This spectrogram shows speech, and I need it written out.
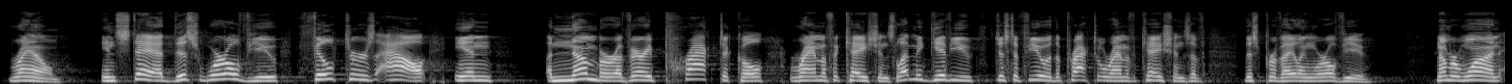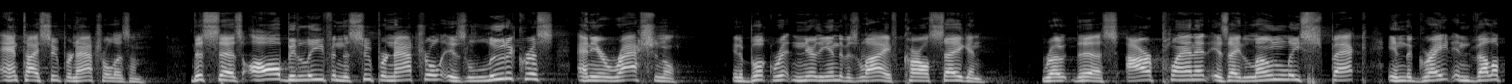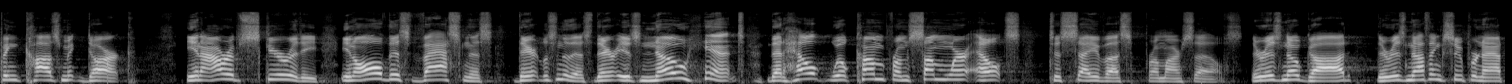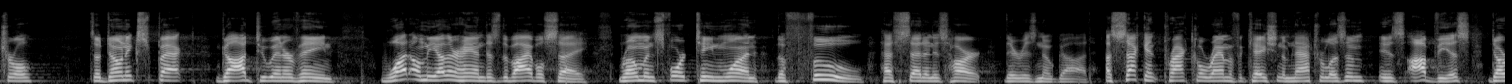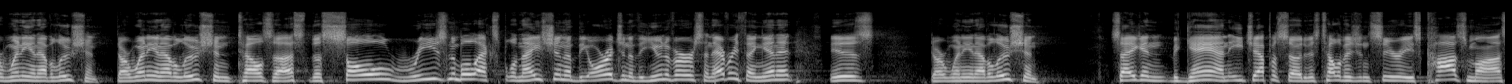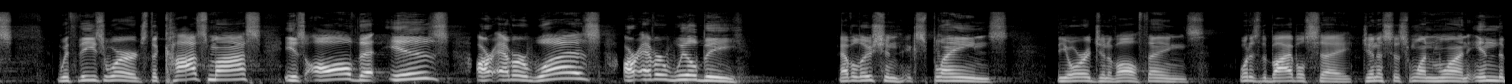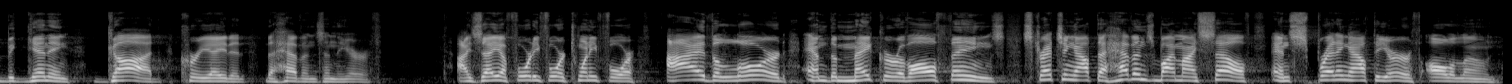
realm. Instead, this worldview filters out in a number of very practical ramifications. Let me give you just a few of the practical ramifications of this prevailing worldview. Number one, anti supernaturalism. This says all belief in the supernatural is ludicrous and irrational. In a book written near the end of his life, Carl Sagan wrote this Our planet is a lonely speck in the great enveloping cosmic dark. In our obscurity, in all this vastness, there, listen to this, there is no hint that help will come from somewhere else to save us from ourselves. There is no God, there is nothing supernatural, so don't expect God to intervene. What, on the other hand, does the Bible say? Romans 14:1, the fool has said in his heart, there is no God. A second practical ramification of naturalism is obvious Darwinian evolution. Darwinian evolution tells us the sole reasonable explanation of the origin of the universe and everything in it is Darwinian evolution. Sagan began each episode of his television series Cosmos with these words The cosmos is all that is, or ever was, or ever will be. Evolution explains the origin of all things. What does the Bible say? Genesis 1 1 In the beginning, God created the heavens and the earth. Isaiah 44 24 I, the Lord, am the maker of all things, stretching out the heavens by myself and spreading out the earth all alone.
